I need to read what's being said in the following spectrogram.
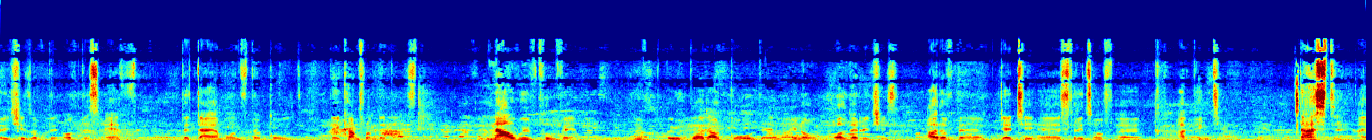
riches of, the, of this earth, the diamonds, the gold, they come from the dust. Now we've proven. We've, we've brought out gold and you know all the riches out of the dirty uh, streets of uh, Upington. Dusty, I,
